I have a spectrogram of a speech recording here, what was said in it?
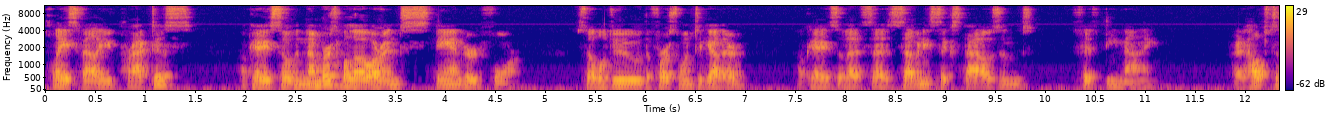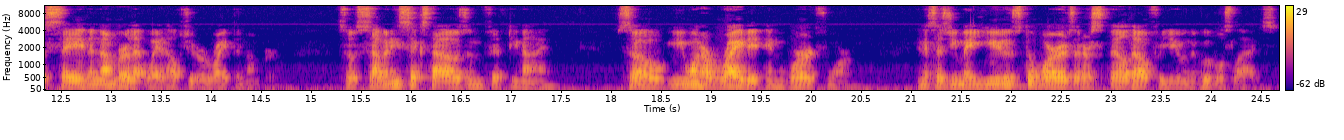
place value practice. Okay, so the numbers below are in standard form. So we'll do the first one together. Okay, so that says 76,059. Right, it helps to say the number, that way it helps you to write the number. So 76,059. So you want to write it in word form. And it says you may use the words that are spelled out for you in the Google Slides.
